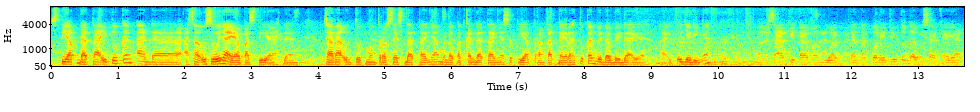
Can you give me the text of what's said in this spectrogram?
setiap data itu kan ada asal usulnya ya pasti ya dan cara untuk memproses datanya mendapatkan datanya setiap perangkat daerah itu kan beda-beda ya. Nah itu jadinya nah, saat kita membuat data quality itu nggak bisa kayak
